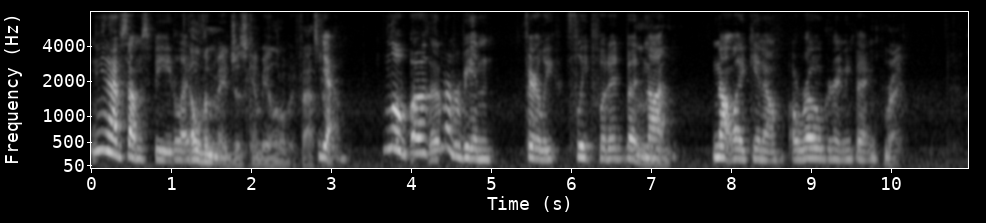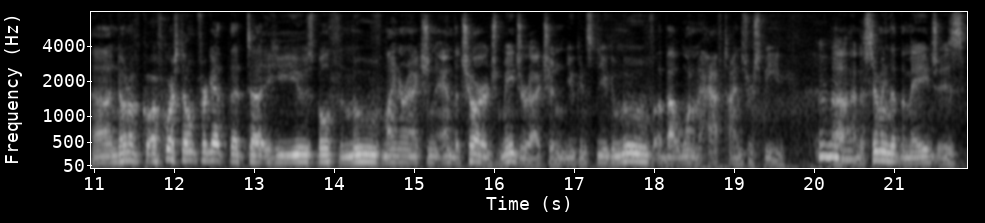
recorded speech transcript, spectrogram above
You can have some speed, like Elven mages can be a little bit faster. yeah, a little. I remember being fairly fleet-footed, but mm-hmm. not not like you know a rogue or anything. Right. Uh, and don't of, co- of course don't forget that uh, if you use both the move minor action and the charge major action, you can you can move about one and a half times your speed. Uh, and assuming that the mage is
